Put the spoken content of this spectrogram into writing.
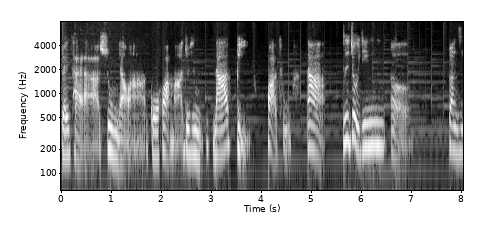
水彩啊、素描啊、国画嘛，就是拿笔画图。那其实就已经呃算是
